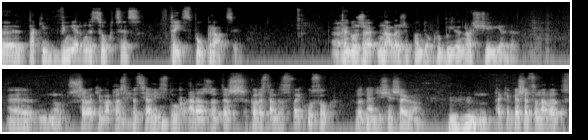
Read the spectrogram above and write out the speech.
Y, Taki wymierny sukces tej współpracy. E, Tego, że należy Pan do klubu 11.1. E, No, szeroki wachlarz specjalistów, a raz, że też korzystamy ze swoich usług do dnia dzisiejszego. Mm, Takie pierwsze, co nawet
